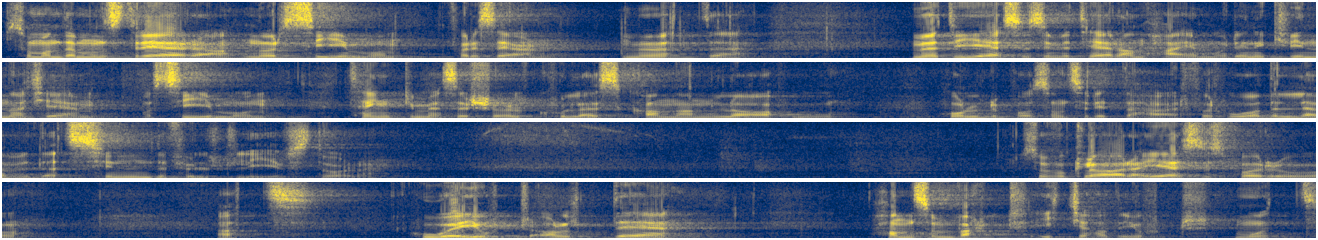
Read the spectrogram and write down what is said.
Som han demonstrerer når Simon, fariseeren, møter, møter Jesus, inviterer han hjem, og denne kvinna kommer, og Simon tenker med seg sjøl hvordan kan han la henne holde på sånn som dette her, for hun hadde levd et syndefullt liv, står det. Så forklarer Jesus for henne at hun har gjort alt det han som vert ikke hadde gjort mot,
